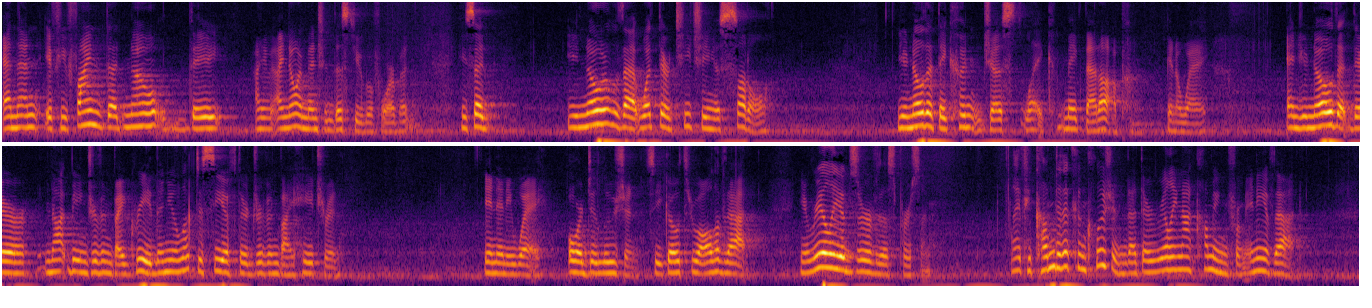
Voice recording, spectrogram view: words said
And then if you find that no, they, I, I know I mentioned this to you before, but He said, You know that what they're teaching is subtle. You know that they couldn't just like make that up in a way. And you know that they're not being driven by greed, then you look to see if they're driven by hatred in any way or delusion. So you go through all of that. You really observe this person. If you come to the conclusion that they're really not coming from any of that.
